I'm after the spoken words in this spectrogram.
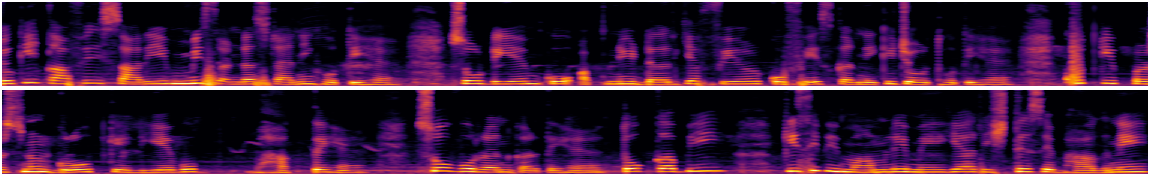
क्योंकि काफ़ी सारी मिसअंडरस्टैंडिंग होती है। सो डीएम को अपने डर या फियर को फेस करने की ज़रूरत होती है। खुद की पर्सनल ग्रोथ के लिए वो भागते हैं। सो वो रन करते हैं। तो कभी किसी भी मामले में या रिश्ते से भागने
